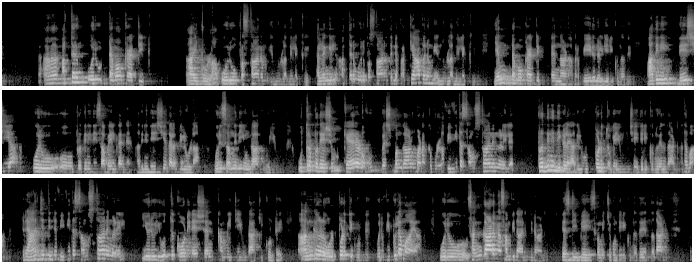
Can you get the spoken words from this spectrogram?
അത്തരം ഒരു ഡെമോക്രാറ്റിക് ആയിട്ടുള്ള ഒരു പ്രസ്ഥാനം എന്നുള്ള നിലയ്ക്ക് അല്ലെങ്കിൽ അത്തരം ഒരു പ്രസ്ഥാനത്തിന്റെ പ്രഖ്യാപനം എന്നുള്ള നിലയ്ക്ക് യങ് ഡെമോക്രാറ്റിക് എന്നാണ് അവർ പേര് നൽകിയിരിക്കുന്നത്. അതിന് ദേശീയ ഒരു പ്രതിനിധി സഭയിൽ തന്നെ അതിന് ദേശീയ തലത്തിലുള്ള ഒരു സമിതി ഉണ്ടാക്കുകയും ഉത്തർപ്രദേശും കേരളവും വെസ്റ്റ് ബംഗാളും അടക്കമുള്ള വിവിധ സംസ്ഥാനങ്ങളിലെ പ്രതിനിധികളെ അതിൽ ഉൾപ്പെടുത്തുകയും ചെയ്തിരിക്കുന്നു എന്നതാണ്. അഥവാ രാജ്യത്തിന്റെ വിവിധ സംസ്ഥാനങ്ങളിൽ ഈ ഒരു യൂത്ത് കോർഡിനേഷൻ കമ്മിറ്റി ഉണ്ടാക്കിക്കൊണ്ട് അംഗങ്ങളെ ഉൾപ്പെടുത്തിക്കൊണ്ട് ഒരു വിപുലമായ ഒരു സംഘാടന സംവിധാനത്തിനാണ് എസ് ഡി ബി ഐ ശ്രമിച്ചുകൊണ്ടിരിക്കുന്നത് എന്നതാണ്.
